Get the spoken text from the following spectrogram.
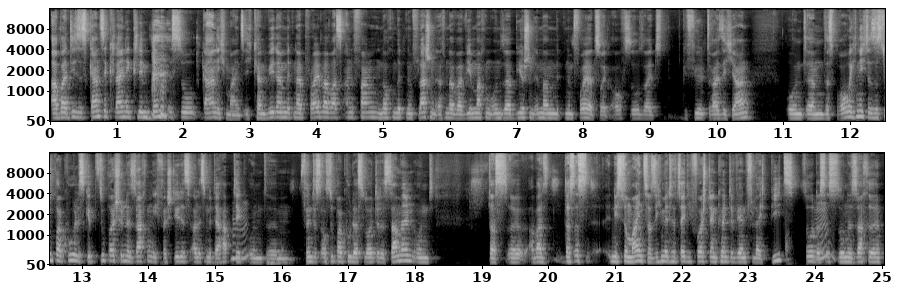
aber dieses ganze kleine Klimbim ist so gar nicht meins. Ich kann weder mit einer Priber was anfangen, noch mit einem Flaschenöffner, weil wir machen unser Bier schon immer mit einem Feuerzeug auf, so seit gefühlt 30 Jahren. Und ähm, das brauche ich nicht. Das ist super cool. Es gibt super schöne Sachen. Ich verstehe das alles mit der Haptik mhm. und ähm, finde es auch super cool, dass Leute das sammeln. Und das, äh, aber das ist nicht so meins. Was ich mir tatsächlich vorstellen könnte, wären vielleicht Beats. So, das mhm. ist so eine Sache,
